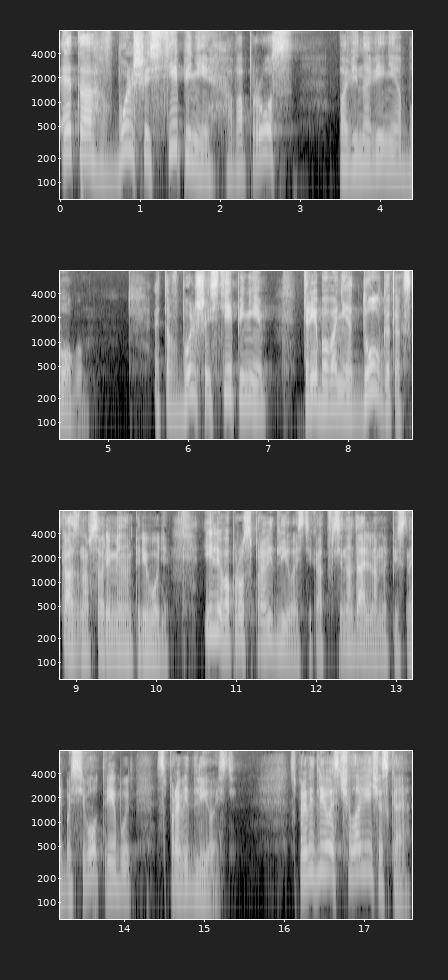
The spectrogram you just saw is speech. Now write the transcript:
Это в большей степени вопрос повиновения Богу. Это в большей степени требование долга, как сказано в современном переводе, или вопрос справедливости, как в синодальном написано, ибо всего требует справедливости. Справедливость человеческая.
